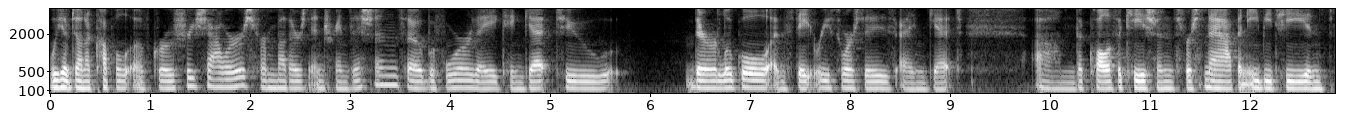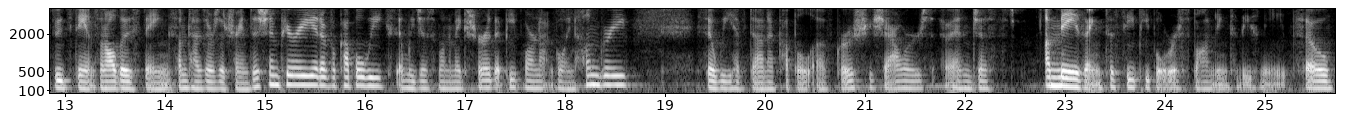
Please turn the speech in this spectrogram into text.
we have done a couple of grocery showers for mothers in transition. So before they can get to their local and state resources and get um, the qualifications for SNAP and EBT and food stamps and all those things. Sometimes there's a transition period of a couple weeks, and we just want to make sure that people are not going hungry. So we have done a couple of grocery showers and just amazing to see people responding to these needs. So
